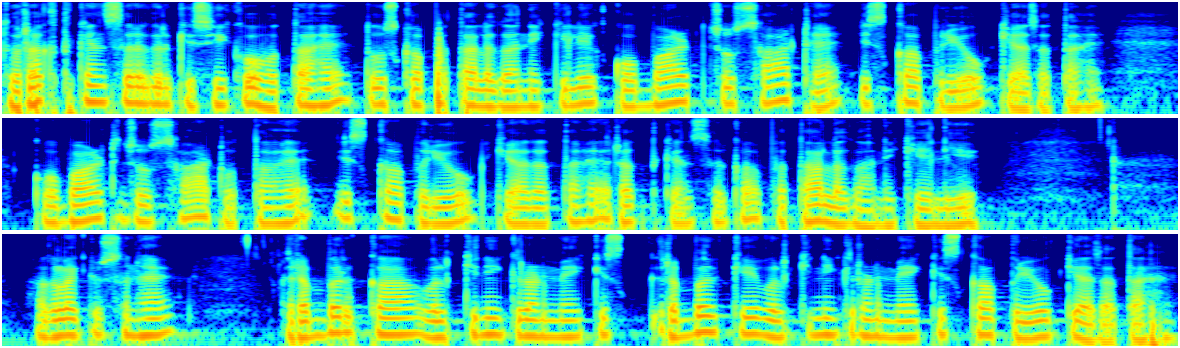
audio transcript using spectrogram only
तो रक्त कैंसर अगर किसी को होता है तो उसका पता लगाने के लिए कोबाल्ट जो साठ है, इसका प्रयोग किया जाता है। कोबाल्ट जो साठ होता है, इसका प्रयोग किया जाता है रक्त कैंसर का पता लगाने के लिए। अगला क्वेश्चन है, रबर का वल्किनीकरण में किस, रबर के वल्किनीकरण में किसका प्रयोग किया जाता है?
